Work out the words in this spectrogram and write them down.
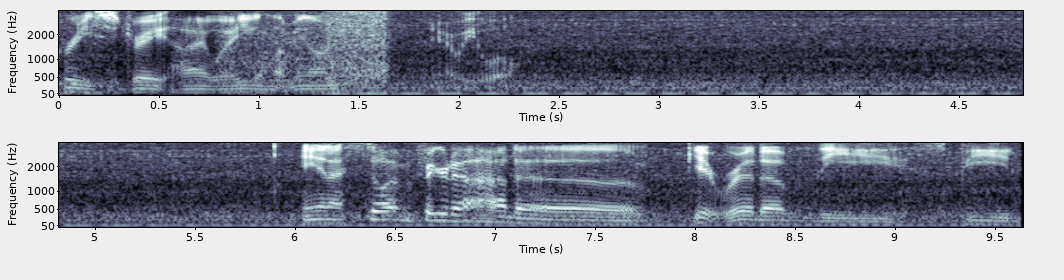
pretty straight highway. You can let me on? There we will. And I still haven't figured out how to get rid of the speed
